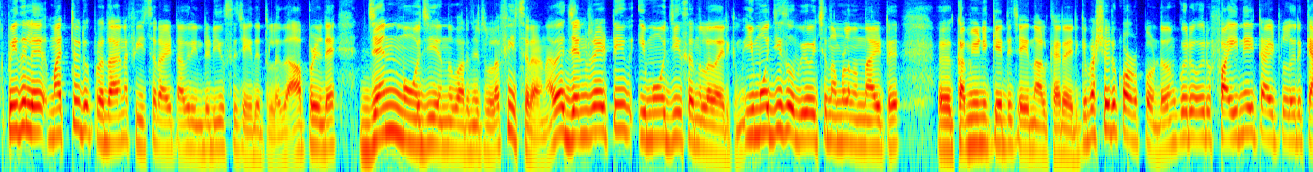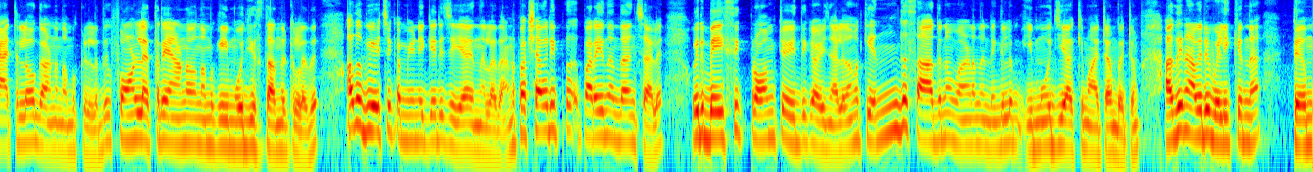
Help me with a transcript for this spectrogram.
അപ്പോൾ ഇതിൽ മറ്റൊരു പ്രധാന ഫീച്ചറായിട്ട് അവർ ഇൻട്രൊഡ്യൂസ് ചെയ്തിട്ടുള്ളത് ആപ്പിളിന്റെ ജെൻ മോജി എന്ന് പറഞ്ഞിട്ടുള്ള ഫീച്ചറാണ് അതായത് ജനറേറ്റീവ് ഇമോജീസ് എന്നുള്ളതായിരിക്കും. ഇമോജീസ് ഉപയോഗിച്ച് നമ്മൾ നന്നായിട്ട് കമ്മ്യൂണിക്കേറ്റ് ചെയ്യുന്ന ആൾക്കാരായിരിക്കും. പക്ഷേ ഒരു കുഴപ്പമുണ്ട്. നമുക്കൊരു ഒരു ഫൈനൈറ്റ് ആയിട്ടുള്ള ഒരു കാറ്റലോഗാണ് നമുക്കുള്ളത്. ഫോണിൽ എത്രയാണോ നമുക്ക് ഇമോജീസ് തന്നിട്ടുള്ളത്. അത് ഉപയോഗിച്ച് കമ്മ്യൂണിക്കേറ്റ് ചെയ്യുക എന്നുള്ളതാണ്. പക്ഷേ അവരിപ്പോൾ പറയുന്നത് എന്താണെന്ന് വെച്ചാൽ ഒരു ബേസിക് പ്രോംപ്റ്റ് എഴുതി കഴിഞ്ഞാൽ നമുക്ക് എന്ത് സാധനം വേണമെന്നുണ്ടെങ്കിലും ഇമോജിയാക്കി മാറ്റാൻ പറ്റും. അതിന് അവർ വിളിക്കുന്ന ടേം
